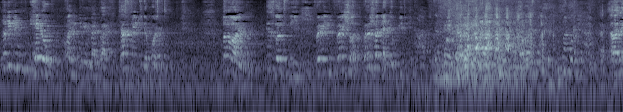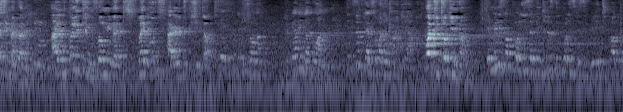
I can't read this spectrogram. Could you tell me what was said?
uyapala. Ndixelele ngakuba you should inform me during my working hours. Superintendent Ngozi. Not even hello, why are you giving my brother? Just straight to the point. Don't worry. This is going to be very, very short. Very short like your baby. Uh, listen, my brother. I am calling to inform you that my goods are ready to be shipped out. Hey, put it Jonah. Regarding that one, it seems like someone in my care. What are you talking now? The Minister of Police have increased the police visibility public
